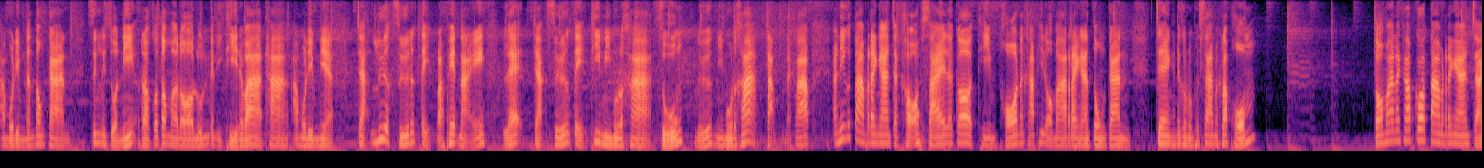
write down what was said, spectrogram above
อัมบูดิมนั้นต้องการ ซึ่งในส่วนนี้เราก็ต้องมารอลุ้นกันอีกทีนะว่าทางอัมบูดิมเนี่ยจะเลือกซื้อนักเตะประเภทไหน และจะซื้อนักเตะที่มีมูลค่าสูง หรือมีมูลค่าต่ำนะครับ อันนี้ก็ตามรายงานจากเขาออฟไซด์แล้วก็ทีมทอนะครับที่ออกมารายงานตรงกัน แจ้งให้ทุกคนเพื่อทราบนะครับผม ต่อมานะครับก็ตามรายงานจาก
